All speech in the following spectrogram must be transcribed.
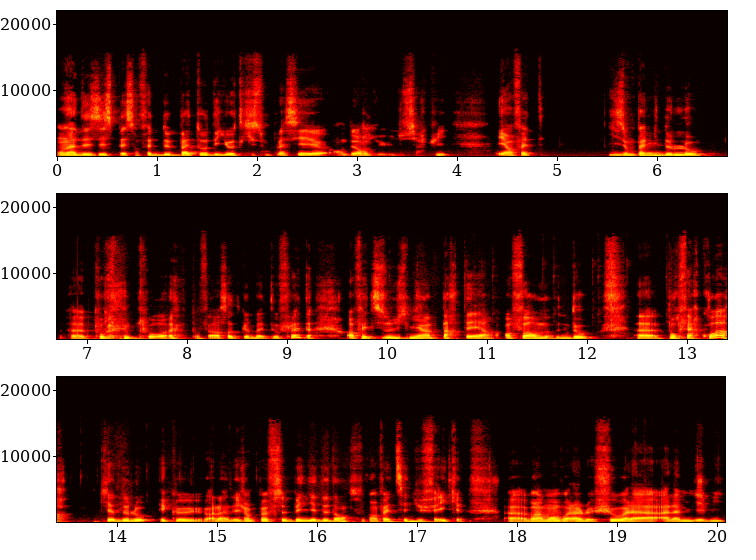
on a des espèces en fait de bateaux, des yachts qui sont placés euh, en dehors du, circuit. Et en fait, ils n'ont pas mis de l'eau euh, pour, pour, pour, faire en sorte que le bateau flotte. En fait, ils ont juste mis un parterre en forme d'eau pour faire croire qu'il y a de l'eau et que voilà, les gens peuvent se baigner dedans. Sauf qu'en fait, c'est du fake. vraiment, voilà, le show à la, à la Miami.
